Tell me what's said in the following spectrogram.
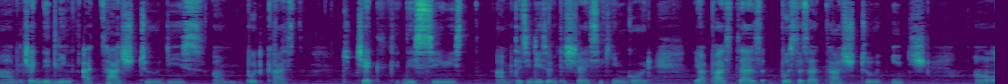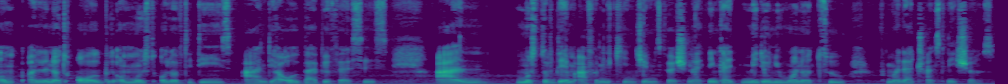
um, check the link attached to this um, podcast to check this series, um, 30 Days of Intentional Seeking God. There are pastors, posters attached to each uh, um, not all but almost all of the days and they are all bible verses. And most of them are from the king james version. I think i made only one or two from other translations.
